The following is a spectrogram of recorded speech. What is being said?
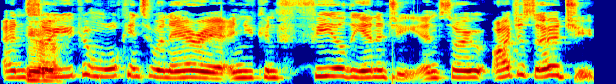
And yeah. so you can walk into an area and you can feel the energy. And so I just urge you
